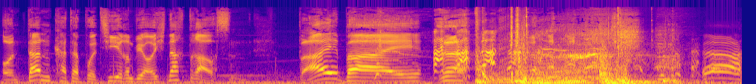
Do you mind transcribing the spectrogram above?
und dann katapultieren wir euch nach draußen. Bye, bye.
